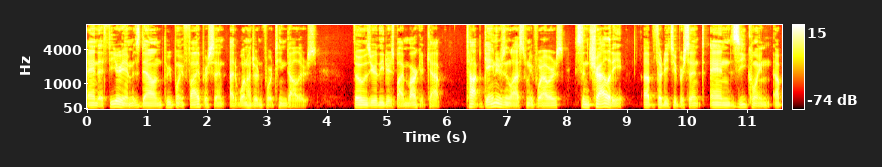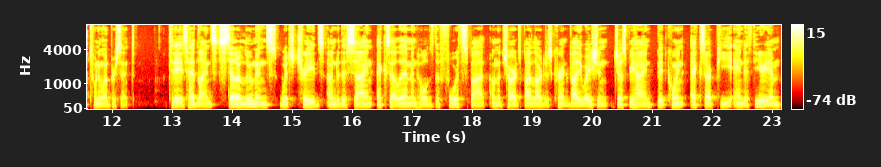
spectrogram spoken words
and Ethereum is down 3.5% at $114. Those are your leaders by market cap. Top gainers in the last 24 hours Centrality up 32%, and Zcoin up 21%. Today's headlines Stellar Lumens, which trades under the sign XLM and holds the fourth spot on the charts by largest current valuation, just behind Bitcoin, XRP, and Ethereum,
